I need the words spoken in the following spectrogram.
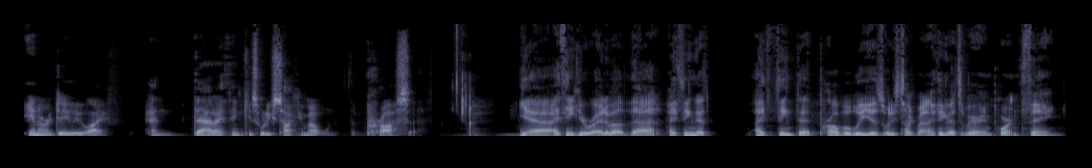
in our daily life. And that I think is what he's talking about the process. Yeah, I think you're right about that. I think that I think that probably is what he's talking about. I think that's a very important thing.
